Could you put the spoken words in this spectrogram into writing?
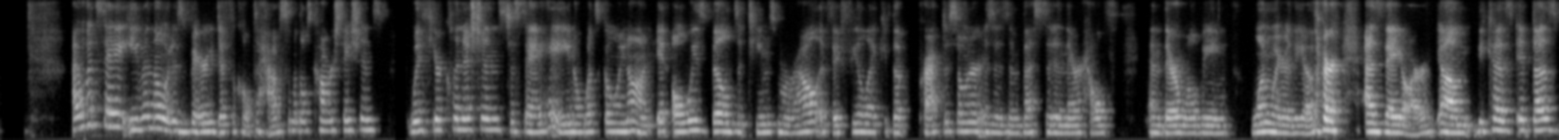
I would say, even though it is very difficult to have some of those conversations with your clinicians to say, hey, you know, what's going on? It always builds a team's morale if they feel like the practice owner is as invested in their health and their well-being one way or the other as they are. Um, because it does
